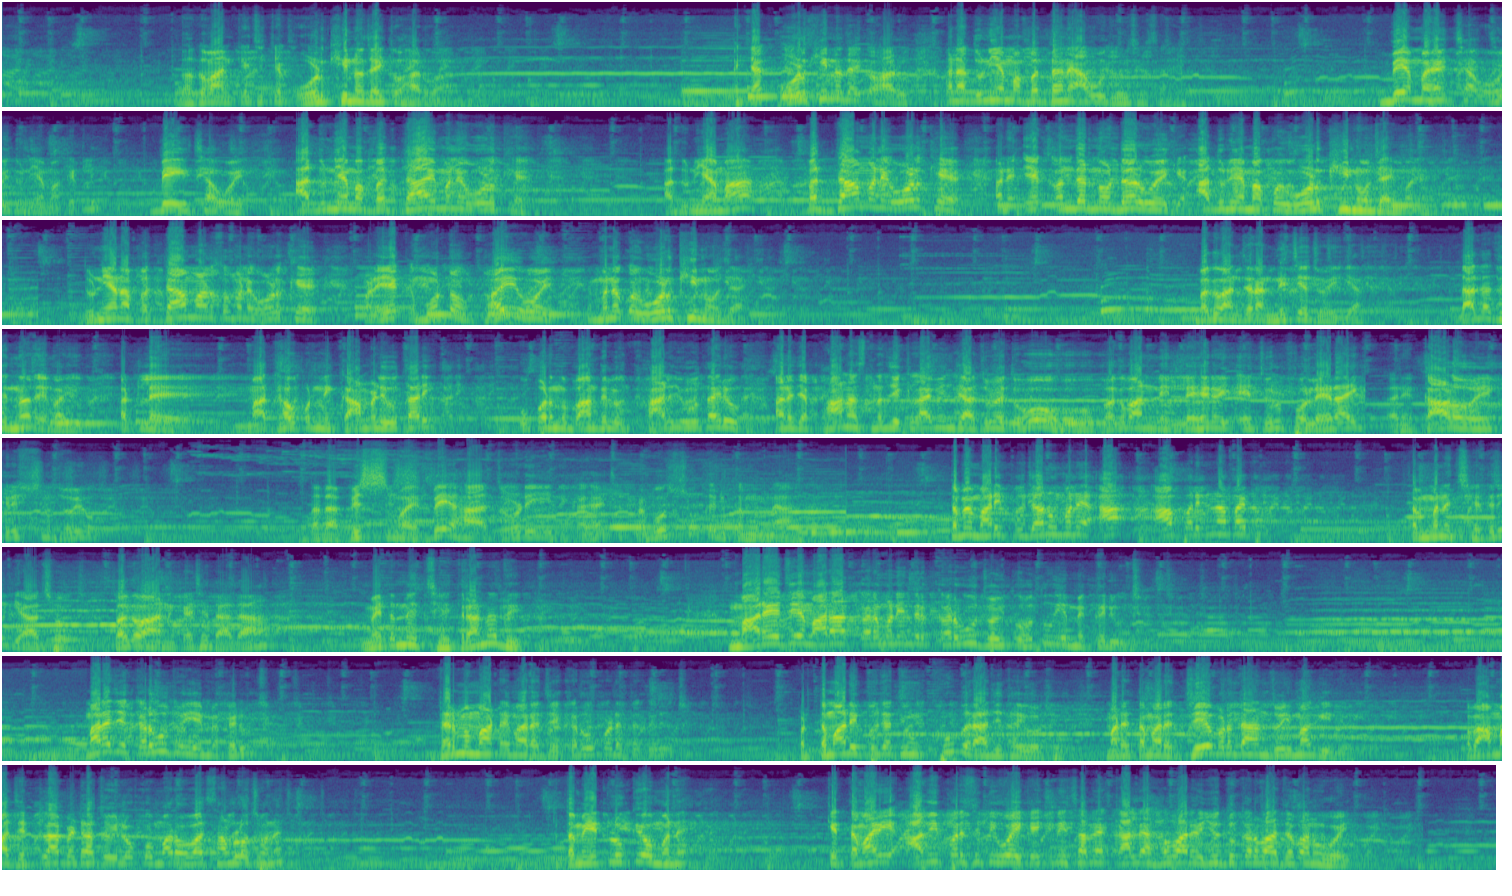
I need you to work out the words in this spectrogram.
ભગવાન કહે છે કે ઓળખી ન જાય તો સારું આ. ક્યાંક ઓળખી ન જાય તો સારું અને આ દુનિયામાં બધાને આવું જ હોય છે સાહેબ. બે મહેચ્છાઓ હોય દુનિયામાં. કેટલી? બે ઈચ્છા હોય. આ દુનિયામાં બધાય મને ઓળખે. આ દુનિયામાં બધા મને ઓળખે અને એક અંદરનો ડર હોય કે આ દુનિયામાં કોઈ ઓળખી ન જાય મને. દુનિયાના બધા માણસો મને ઓળખે, પણ એક મોટો ભય હોય કે મને કોઈ ઓળખી ન જાય. ભગવાન જરા નીચે જોઈ ગયા. દાદાથી ન રેવાયું, એટલે માથા ઉપરની કામળી ઉતારી ઉપરનું બાંધેલું થાળિયું ઉતાર્યું અને જે ફાનસ નજીક લાવીને જ્યાં જોયે તો ઓહો ભગવાનની લહેરાઈ એ જુલ્ફો લહેરાઈ અને કાળો એ કૃષ્ણ જોયો. દાદા વિસ્મય બે હાથ જોડીને કહે છે, પ્રભુ, શું કર્યું તમને આ? તમે મારી પૂજાનું મને આ આ પરિણામ આપ્યું? તમે મને છેતરી ગયા છો. ભગવાન કહે છે, દાદા, મેં તમને છેતરા નથી. મારે જે મારા કર્મની અંદર કરવું જોઈતું હતું એ મેં કર્યું છે. મારે જે કરવું જોઈએ મેં કર્યું છે. ધર્મ માટે મારે જે કરવું પડે તે કર્યું છે પણ તમારી પૂજાથી હું ખૂબ રાજી થયો છું. મારે તમારે જે વરદાન જોઈ માગી લો હવે આમાં જેટલા બેઠા છો એ લોકો મારો અવાજ સાંભળો છો ને? તમે એટલું કહો મને કે તમારી આવી પરિસ્થિતિ હોય કંઈકની સામે કાલે સવારે યુદ્ધ કરવા જવાનું હોય,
